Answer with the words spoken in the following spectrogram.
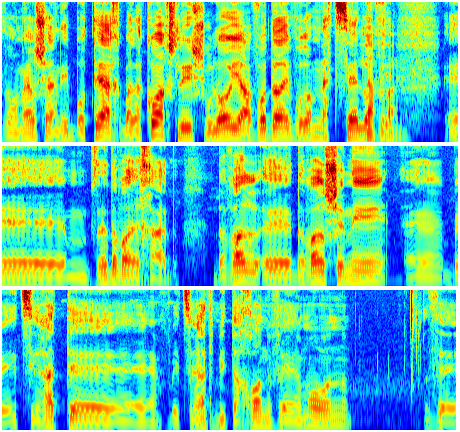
זה אומר שאני בוטח בלקוח שלי שהוא לא יעבוד עליי והוא לא מנצל אותי. נכון. אה, זה דבר אחד. דבר, אה, דבר שני, אה, ביצירת, ביצירת ביטחון ואמון, זה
